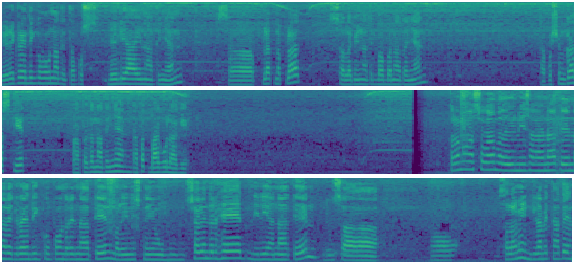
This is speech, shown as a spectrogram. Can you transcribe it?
Re-grinding ko muna natin tapos lilihain natin yan sa flat na flat. Salamin natin babanatan yan. Tapos yung gasket, papalitan natin yan. Dapat bago lagi. Tara mga saka, nalinisan na natin, na-regrinding compound rin natin, malinis na yung cylinder head, nilihan natin dun sa uh, salamin, ginamit natin.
